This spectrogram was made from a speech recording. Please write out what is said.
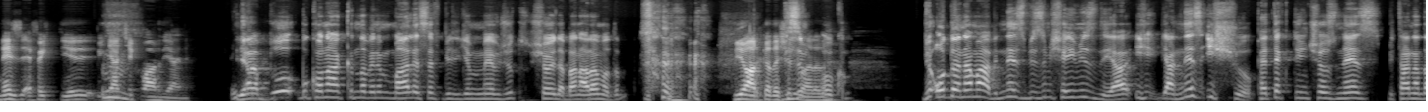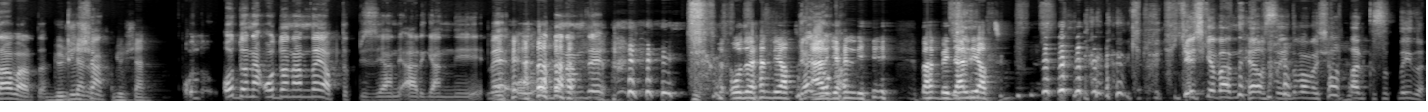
Nez efekt diye bir gerçek vardı yani. Ya bu bu konu hakkında benim maalesef bilgim mevcut. Şöyle ben aramadım. Bir arkadaşım Bizim vardı. oku- bir o dönem abi Nez bizim şeyimizdi ya. İ- Ya Nez issue. Petek Dinçöz Nez bir tane daha vardı. Gülşen. Gülşen. Gülşen. O, o dönem o dönemde yaptık biz yani ergenliği ve o, o dönemde o dönemde yaptık Ya yok- ergenliği. Ben bedelli yaptım. Keşke ben de yapsaydım ama şartlar kısıtlıydı.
